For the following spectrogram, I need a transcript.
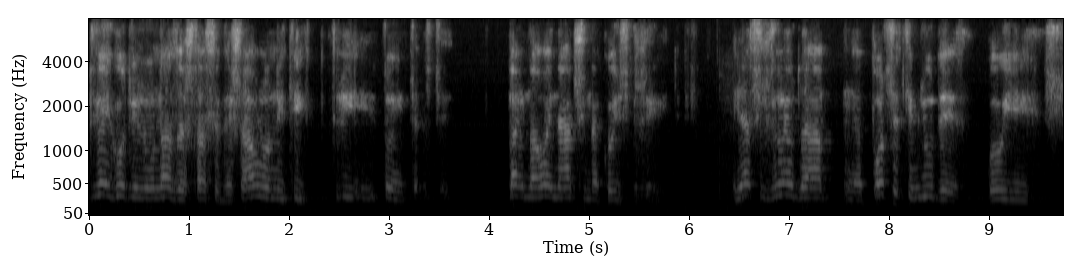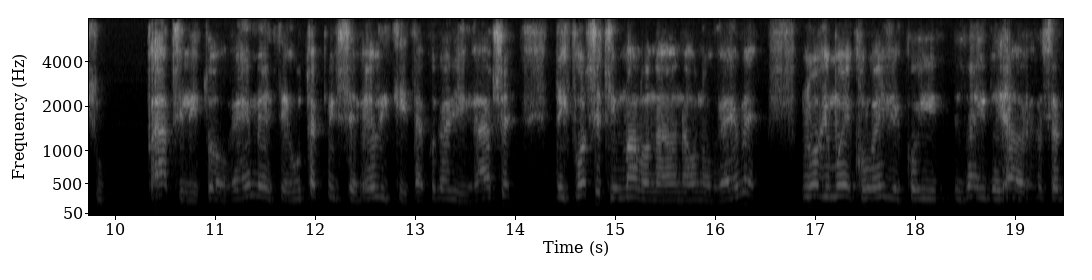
dve godine unazad šta se dešavalo, niti tri to interesuje bar na ovaj način na koji se živi. Ja sam želeo da eh, podsjetim ljude koji su pratili to vreme, te utakmice velike i tako dalje igrače, da ih podsjetim malo na, na ono vreme. Mnogi moje kolege koji znaju da ja sad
